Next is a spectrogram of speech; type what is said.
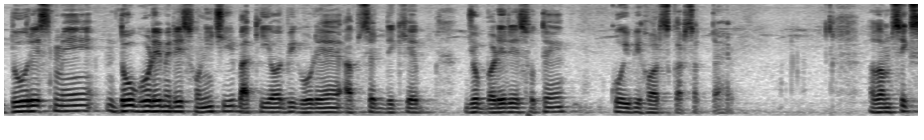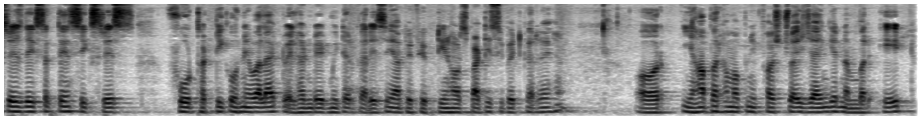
दो रेस में, दो घोड़े में रेस होनी चाहिए। बाकी और भी घोड़े हैं। अपसेट देखिए, जो बड़े रेस होते हैं कोई भी हॉर्स कर सकता है। अब हम सिक्स रेस देख सकते हैं। सिक्स रेस फोर थर्टी को होने वाला है। ट्वेल्व हंड्रेड मीटर का रेस है। यहाँ पे फिफ्टीन हॉर्स पार्टिसिपेट कर रहे हैं। और यहाँ पर हम अपनी फ़र्स्ट चॉइस जाएँगे नंबर एट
